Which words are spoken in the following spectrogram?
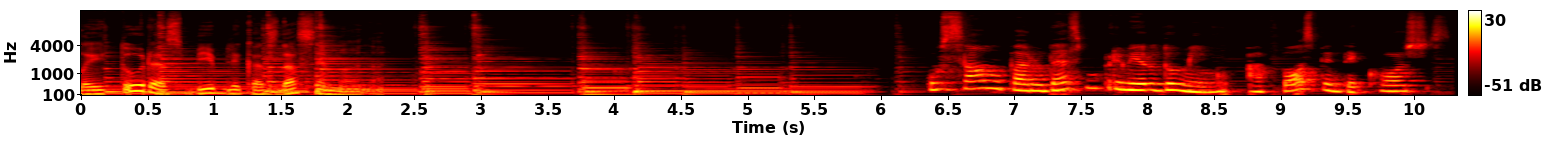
Leituras Bíblicas da Semana O salmo para o 11 domingo após Pentecostes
